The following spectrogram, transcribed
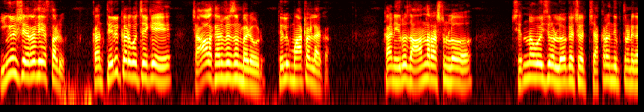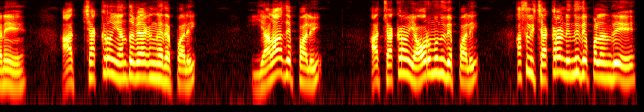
ఇంగ్లీష్ ఎర్రదీస్తాడు కానీ తెలుగు కడికి వచ్చేకి చాలా కన్ఫ్యూజన్ పడేవాడు. తెలుగు మాట్లాడలేక. కానీ ఈరోజు ఆంధ్ర రాష్ట్రంలో చిన్న వయసులో లోకేష్ గారు చక్రం తిప్పుతున్నాడు కానీ ఆ చక్రం ఎంత వేగంగా తెప్పాలి? ఎలా తిప్పాలి? ఆ చక్రం ఎవరి ముందు తెప్పాలి? అసలు ఈ చక్రాన్ని ఎందుకు తెప్పాలనేది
